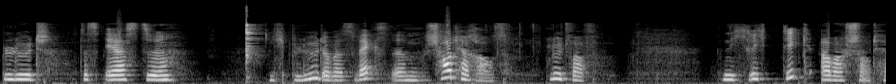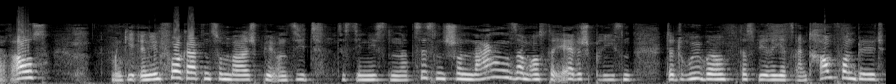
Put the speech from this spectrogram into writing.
blüht das erste, nicht blüht, aber es wächst, ähm, schaut heraus. Blüht war nicht richtig, aber schaut heraus. Man geht in den Vorgarten zum Beispiel und sieht, dass die nächsten Narzissen schon langsam aus der Erde sprießen. Darüber, das wäre jetzt ein Traum von Bild,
